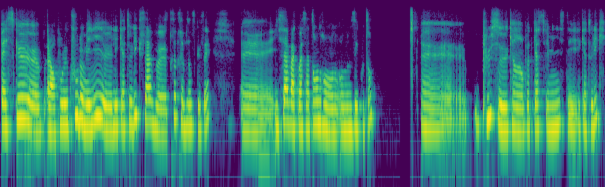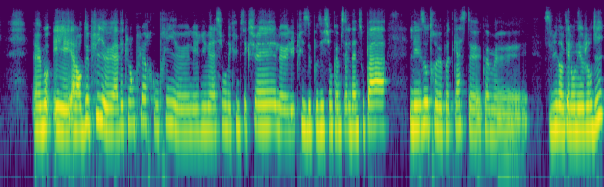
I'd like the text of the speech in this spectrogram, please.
Parce que, alors pour le coup, l'homélie, les catholiques savent très très bien ce que c'est. ils savent à quoi s'attendre en, nous écoutant. Euh, plus euh, qu'un podcast féministe et, catholique. Euh, bon, et alors depuis, avec l'ampleur qu'ont pris les révélations des crimes sexuels, les prises de position comme celle d'Anne Soupa, les autres podcasts comme celui dans lequel on est aujourd'hui.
